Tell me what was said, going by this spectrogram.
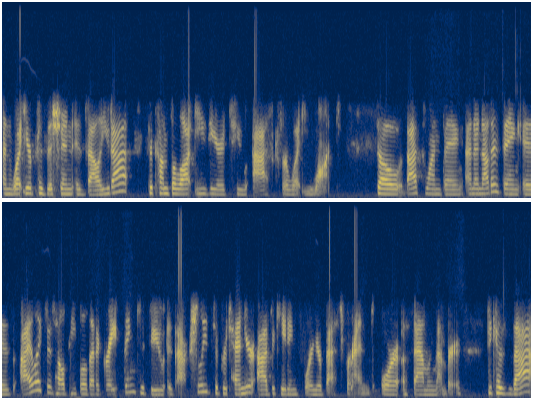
and what your position is valued at, it becomes a lot easier to ask for what you want. So that's one thing. And another thing is, I like to tell people that a great thing to do is actually to pretend you're advocating for your best friend or a family member because that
